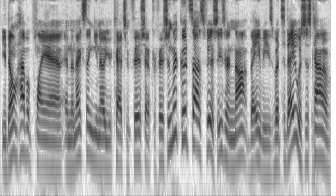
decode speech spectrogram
you don't have a plan, and the next thing you know, you're catching fish after fish, and they're good sized fish. These are not babies, but today was just kind of,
